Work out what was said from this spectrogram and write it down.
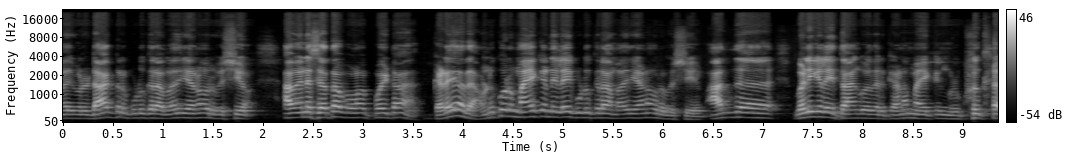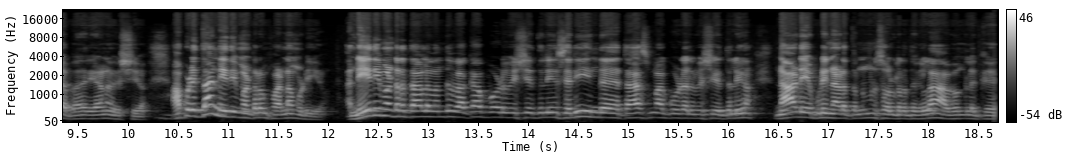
மாதிரி ஒரு டாக்டர் கொடுக்குற மாதிரியான ஒரு விஷயம். அவன் என்ன செத்தா போ போயிட்டான்? கிடையாது. அவனுக்கு ஒரு மயக்க நிலை கொடுக்குற மாதிரியான ஒரு விஷயம். அந்த வழிகளை தாங்குவதற்கான மயக்கங்கள் கொடுக்குற மாதிரியான விஷயம். அப்படித்தான் நீதிமன்றம் பண்ண முடியும். நீதிமன்றத்தால் வந்து வக்கா போர்டு விஷயத்துலையும் சரி இந்த டாஸ்மாக் ஊழல் விஷயத்துலையும் நாடு எப்படி நடத்தணும்னு சொல்கிறதுக்கெல்லாம் அவங்களுக்கு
